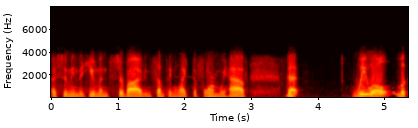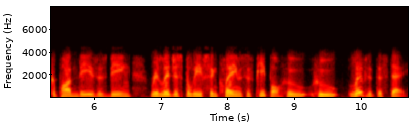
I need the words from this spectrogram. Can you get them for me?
assuming that humans survive in something like the form we have, that we will look upon these as being religious beliefs and claims of people who who lived at this day.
